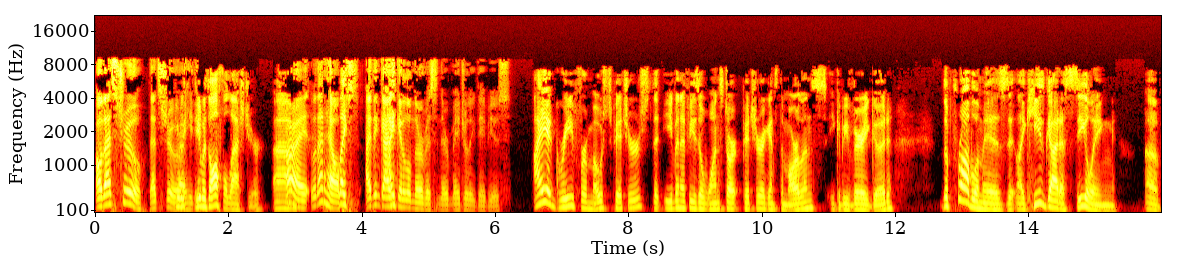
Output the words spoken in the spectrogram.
Oh, that's true. That's true. He was, right? he did- was awful last year. Um, All right. Well, that helps. like, I think guys I- get a little nervous in their major league debuts. I agree for most pitchers that even if he's a one start pitcher against the Marlins, he could be very good. The problem is that like he's got a ceiling of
